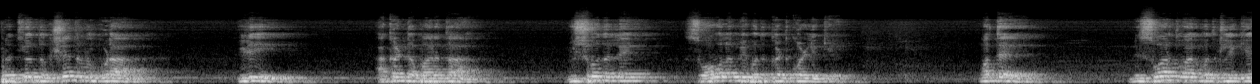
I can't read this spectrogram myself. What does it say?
ಪ್ರತಿಯೊಂದು ಕ್ಷೇತ್ರಗಳು ಕೂಡ ಇಡೀ ಅಖಂಡ ಭಾರತ ವಿಶ್ವದಲ್ಲೇ ಸ್ವಾವಲಂಬಿ ಬದುಕು ಕಟ್ಟಿಕೊಳ್ಳಿಕ್ಕೆ ಮತ್ತೆ ನಿಸ್ವಾರ್ಥವಾಗಿ ಬದುಕಲಿಕ್ಕೆ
